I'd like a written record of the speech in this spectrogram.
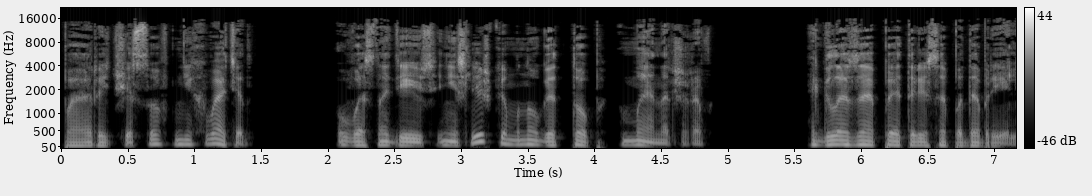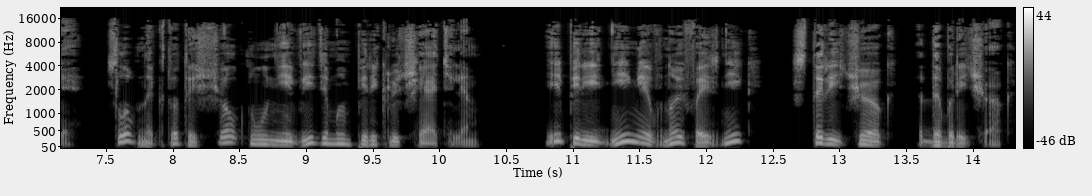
Пары часов мне хватит. У вас, надеюсь, не слишком много топ-менеджеров. Глаза Петриса подобрели, словно кто-то щелкнул невидимым переключателем. И перед ними вновь возник старичок-добрячок.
